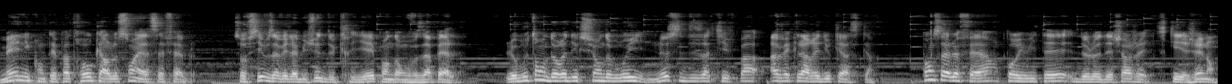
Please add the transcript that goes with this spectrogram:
mais n'y comptez pas trop car le son est assez faible, sauf si vous avez l'habitude de crier pendant vos appels. Le bouton de réduction de bruit ne se désactive pas avec l'arrêt du casque. Pensez à le faire pour éviter de le décharger, ce qui est gênant.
